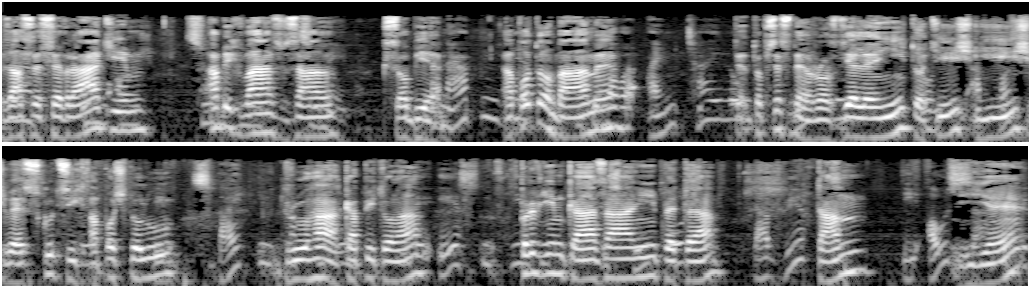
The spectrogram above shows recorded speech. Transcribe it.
zase se vrátím, abych vás vzal k sobě. A potom máme to přesné rozdělení, totiž již ve skutcích apoštolů, druhá kapitola, v prvním kázání Petra, tam je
